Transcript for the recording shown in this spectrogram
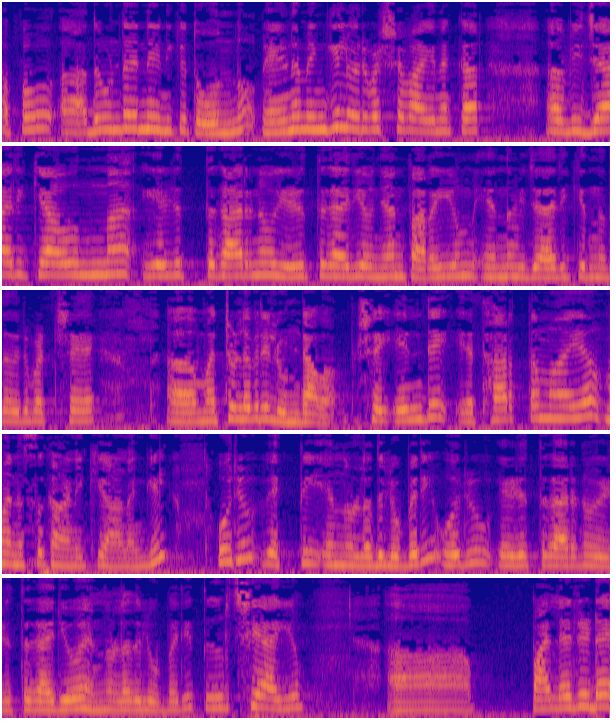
അപ്പോൾ അതുകൊണ്ട് തന്നെ എനിക്ക് തോന്നുന്നു വേണമെങ്കിൽ ഒരുപക്ഷെ വായനക്കാർ വിചാരിക്കാവുന്ന എഴുത്തുകാരനോ എഴുത്തുകാരിയോ ഞാൻ പറയും എന്ന് വിചാരിക്കുന്നത് ഒരുപക്ഷെ മറ്റുള്ളവരിൽ ഉണ്ടാവാം. പക്ഷെ എന്റെ യഥാർത്ഥമായ മനസ്സ് കാണിക്കുകയാണെങ്കിൽ ഒരു വ്യക്തി എന്നുള്ളതിലുപരി ഒരു എഴുത്തുകാരനോ എഴുത്തുകാരിയോ എന്നുള്ളതിലുപരി തീർച്ചയായും പലരുടെ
